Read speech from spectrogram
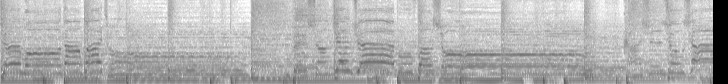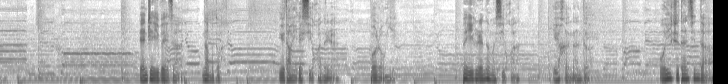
折磨到白头，悲伤坚决不放手，开始纠缠之后，人这一辈子那么短，遇到一个喜欢的人不容易，被一个人那么喜欢也很难得。我一直担心的，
